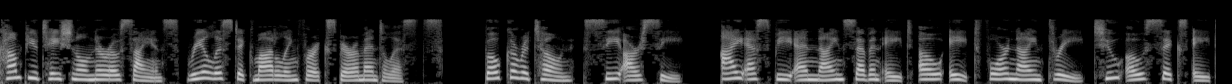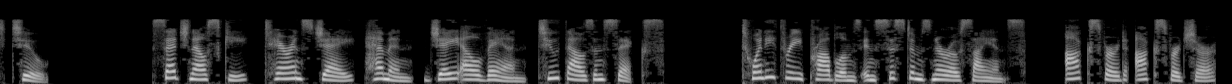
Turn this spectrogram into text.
Computational Neuroscience, Realistic Modeling for Experimentalists. Boca Raton, CRC. ISBN 978 0 8493 20682. Sejnowski, Terence J., Hemmen, J. L. Van 2006. 23 Problems in Systems Neuroscience. Oxford Oxfordshire,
